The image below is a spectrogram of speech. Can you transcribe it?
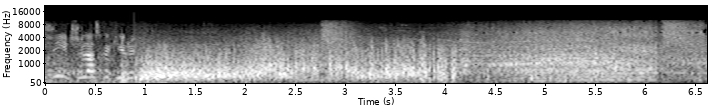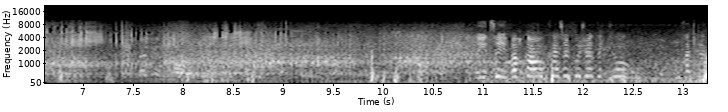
znacznie, czy laska kieruje... No i co, i babka mu każe pójść takiego... takiego...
